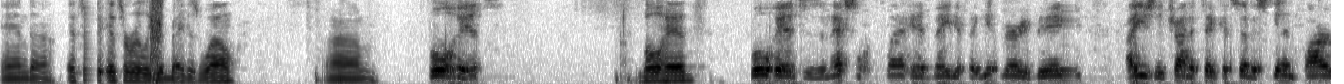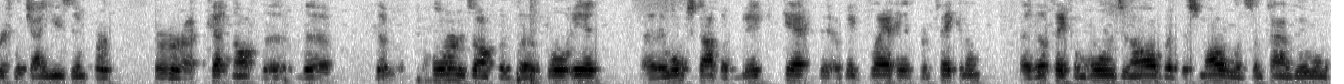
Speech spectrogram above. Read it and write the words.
and uh, it's it's a really good bait as well. Um, Bullheads. bullheads. Bullheads is an excellent flathead bait. If they get very big, I usually try to take a set of skinning pliers, which I use them for for uh, cutting off the, the the horns off of the bullhead. Uh, they won't stop a big cat, a big flathead from taking them. Uh, they'll take them horns and all, but the smaller ones sometimes they won't.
